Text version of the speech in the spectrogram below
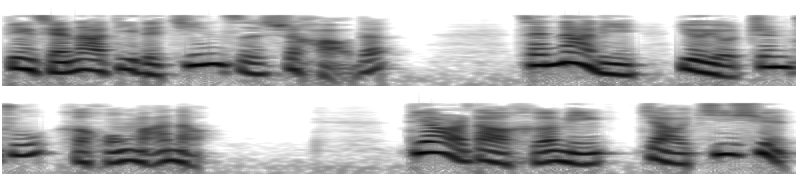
并且那地的金子是好的，在那里又有珍珠和红玛瑙。第二道河名叫基训，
